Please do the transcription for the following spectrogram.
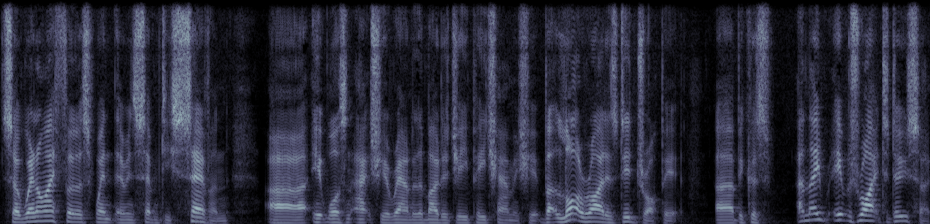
So when I first went there in '77, uh, it wasn't actually a round of the MotoGP Championship, but a lot of riders did drop it uh, because. And they, it was right to do so.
